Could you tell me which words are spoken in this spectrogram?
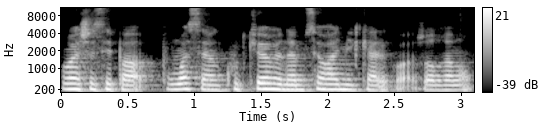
ouais, je sais pas. Pour moi, c'est un coup de cœur, une âme sœur amicale, quoi, genre vraiment.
